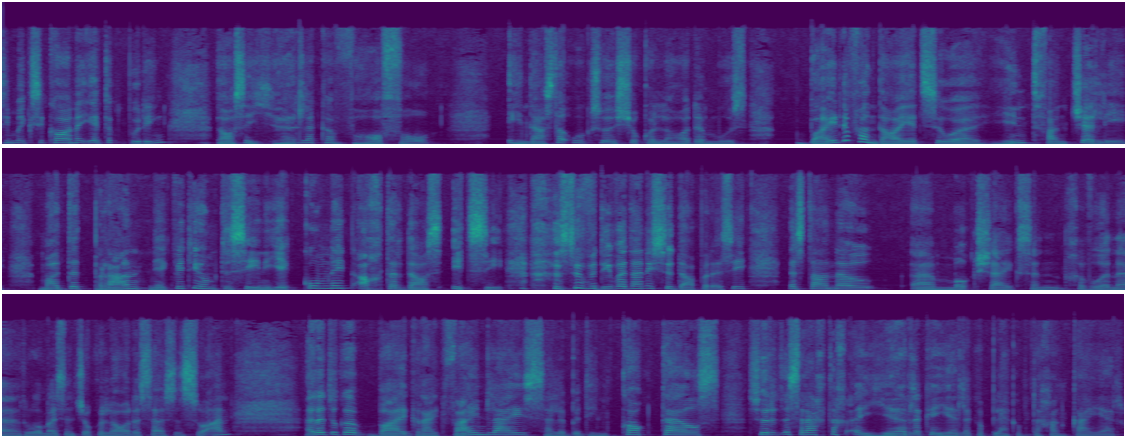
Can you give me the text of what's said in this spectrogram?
die Meksikane eet ook pudding. Daar's 'n heerlike wafel en daar's daar ook so 'n sjokolademousse. Beide van daai het so 'n hint van chili, maar dit brand nie. Ek weet nie om te sê nie, jy kom net agter daar's ietsie. so vir die wat dan nie so dapper is nie, is daar nou uh, milkshakes en gewone roomys en sjokoladesous en so aan. Hulle het ook 'n baie great wynlys, hulle bedien cocktails, so dit is regtig 'n heerlike heerlike plek om te gaan kuier.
